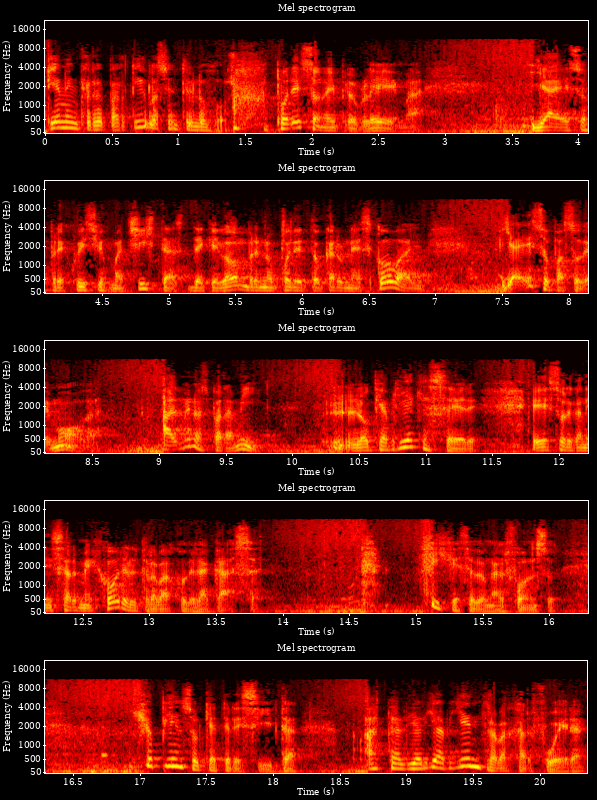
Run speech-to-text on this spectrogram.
tienen que repartirlas entre los dos. Por eso no hay problema. Ya esos prejuicios machistas de que el hombre no puede tocar una escoba, ya eso pasó de moda. Al menos para mí. Lo que habría que hacer es organizar mejor el trabajo de la casa. Fíjese, don Alfonso. Yo pienso que a Teresita hasta le haría bien trabajar fuera.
